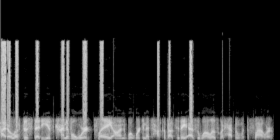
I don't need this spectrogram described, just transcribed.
title of the study is kind of a word play on what we're going to talk about today, as well as what happened with the flower.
